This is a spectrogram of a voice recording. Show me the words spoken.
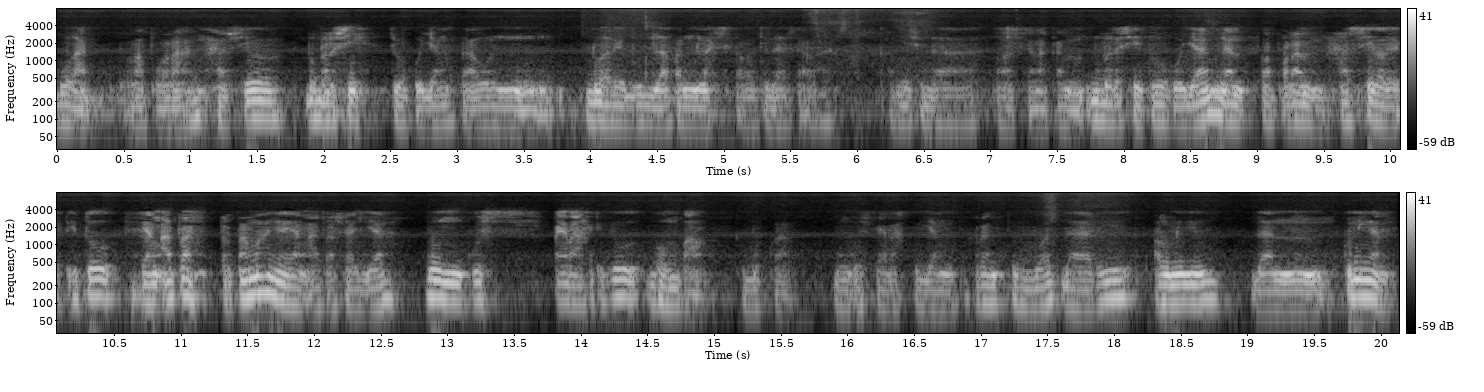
buat laporan hasil bebersih Tugu Kujang tahun 2018 kalau tidak salah kami sudah melaksanakan bersih itu hujan dan laporan hasil itu yang atas pertamanya yang atas saja bungkus perak itu gompal kebuka. Bungkus perak hujan itu karena terbuat dari aluminium dan kuningan.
